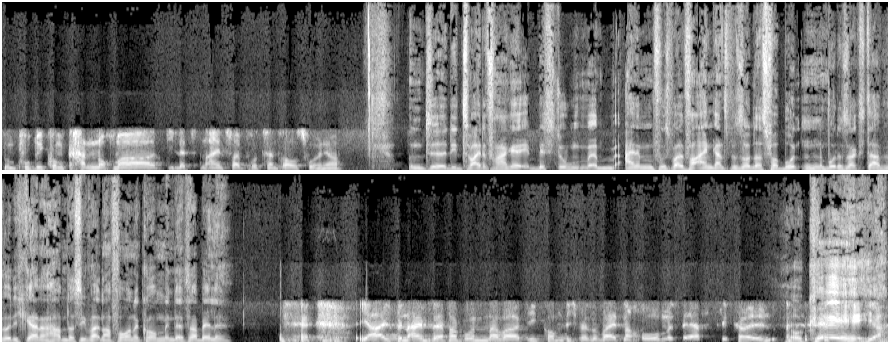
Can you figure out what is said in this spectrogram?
so ein Publikum kann nochmal die letzten ein, zwei Prozent rausholen, ja. Und äh, die zweite Frage, bist du ähm, einem Fußballverein ganz besonders verbunden, wo du sagst, da würde ich gerne haben, dass sie weit nach vorne kommen in der Tabelle? Ja, ich bin einem sehr verbunden, aber die kommen nicht mehr so weit nach oben. Ist der FC Köln. Okay, ja.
